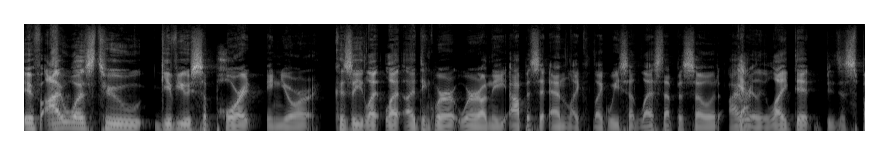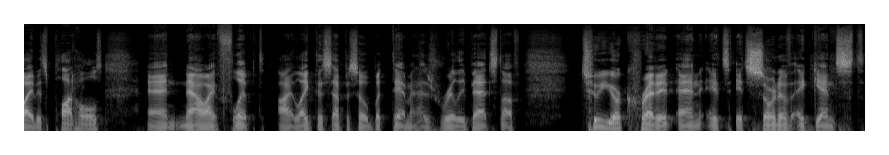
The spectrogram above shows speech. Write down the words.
if I was to give you support in your because I think we're we're on the opposite end. Like like we said last episode, I Yeah. really liked it despite its plot holes, and now I flipped. I like this episode, but damn, it has really bad stuff. To your credit, and it's it's sort of against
